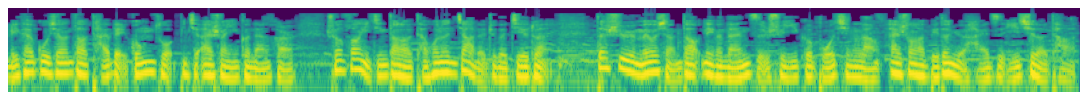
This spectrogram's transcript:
离开故乡到台北工作，并且爱上一个男孩，双方已经到了谈婚论嫁的这个阶段。但是没有想到，那个男子是一个薄情郎，爱上了别的女孩子，遗弃了她。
